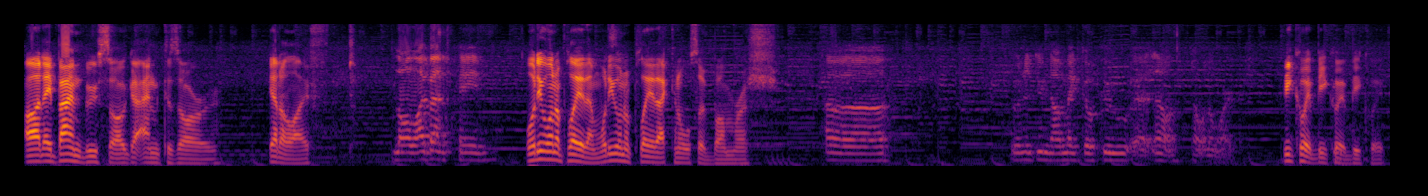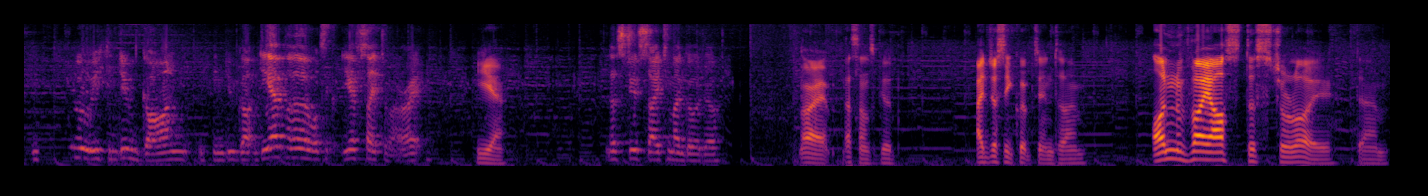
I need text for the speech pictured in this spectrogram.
Oh, they banned Busog and Kazaru. Get a life. Lol, I banned Pain. What do you want to play then? What do you want to play that can also bum rush? Uh, We want to do Namek Goku. Uh, no, that wouldn't work. Be quick, be quick, be quick. We can do Gon. You can do Gon. Do you have uh, what's it? You have Saitama, right? Yeah. Let's do Saitama Gojo. Alright, that sounds good. I just equipped it in time. Unvias Destroy. Damn.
